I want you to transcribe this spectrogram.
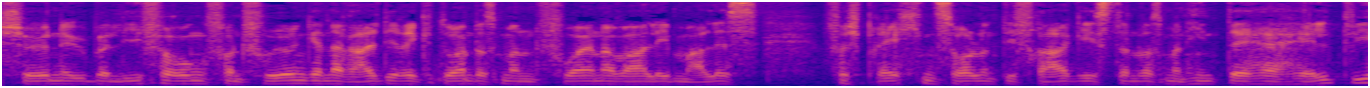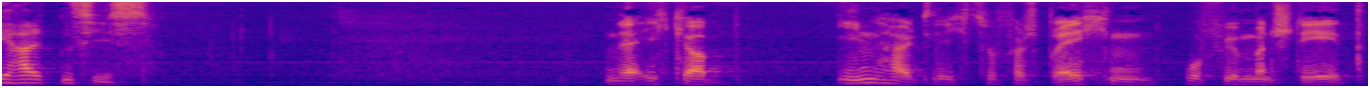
schöne Überlieferung von früheren Generaldirektoren, dass man vor einer Wahl eben alles versprechen soll. Und die Frage ist dann, was man hinterher hält. Wie halten Sie es? Ja, ich glaube, inhaltlich zu versprechen, wofür man steht,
